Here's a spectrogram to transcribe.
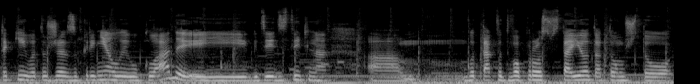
такие вот уже закоренелые уклады, и где действительно вот так вот вопрос встает о том, что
